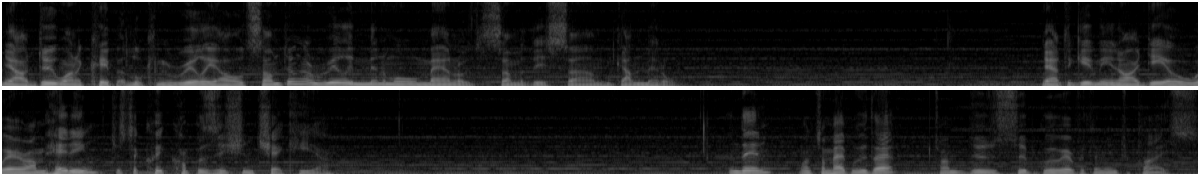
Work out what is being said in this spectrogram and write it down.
Now I do want to keep it looking really old, so I'm doing a really minimal amount of some of this um, gunmetal. Now to give me an idea of where I'm heading, just a quick composition check here. And then, once I'm happy with that, time to do super glue everything into place.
